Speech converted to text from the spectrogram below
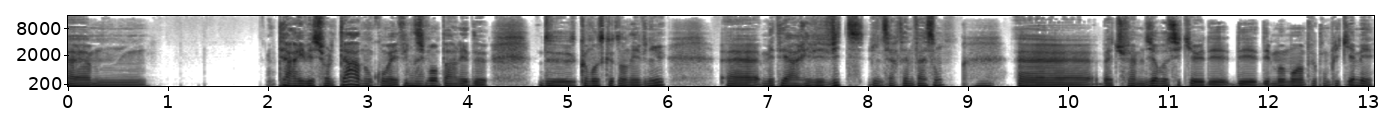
Euh, T'es arrivé sur le tard, donc on va effectivement parler de de comment est-ce que t'en es venu. Euh, mais t'es arrivé vite d'une certaine façon. Euh, bah, tu vas me dire aussi qu'il y a eu des, des, des moments un peu compliqués, mais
